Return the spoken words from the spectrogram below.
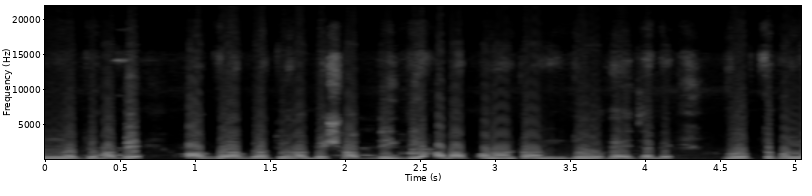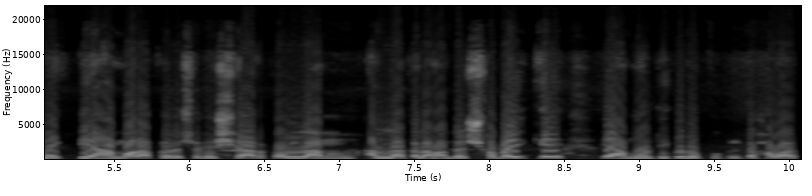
উন্নতি হবে, অগ্রগতি হবে। সব দিক দিয়ে অভাব অনটন দূর হয়ে যাবে। গুরুত্বপূর্ণ একটি আমল আপনাদের সাথে শেয়ার করলাম। আল্লাহ তালা আমাদের সবাইকে এই আমলটি করে উপকৃত হওয়ার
